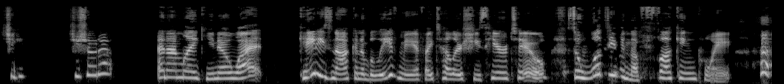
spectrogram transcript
She she showed up and i'm like you know what Katie's not going to believe me if I tell her she's here too. So what's even the fucking point?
